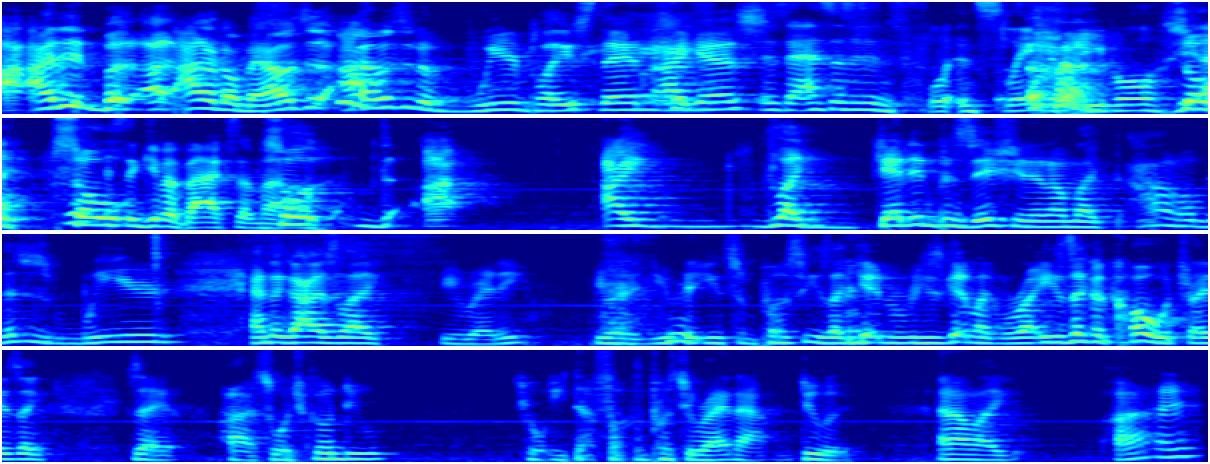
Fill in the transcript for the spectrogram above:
I, I didn't, but I, I don't know, man. I was I was in a weird place then, I guess. His ancestors enslaved people. So- Yeah. so- to give it back somehow. So I, I like get in position and I'm like, I don't know, this is weird. And the guy's like, "You ready? You ready? You ready to eat some pussy?" He's like getting, he's getting like right. He's like a coach, right? He's like, he's like, all right. So what you gonna do? You gonna eat that fucking pussy right now? Do it. And I'm like, all right.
